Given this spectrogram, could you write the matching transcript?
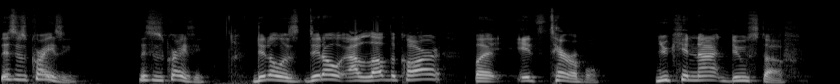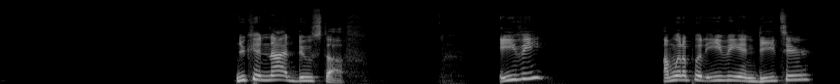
This is crazy. This is crazy. Ditto is Ditto. I love the card, but it's terrible. You cannot do stuff. You cannot do stuff. Eevee, I'm gonna put Eevee in D tier,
